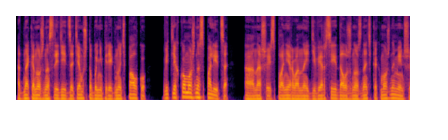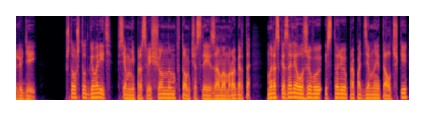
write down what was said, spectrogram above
Однако нужно следить за тем, чтобы не перегнуть палку, ведь легко можно спалиться, а о нашей спланированной диверсии должно знать как можно меньше людей. Что уж тут говорить, всем непросвещенным, в том числе и замам Роберта, мы рассказали лживую историю про подземные толчки,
